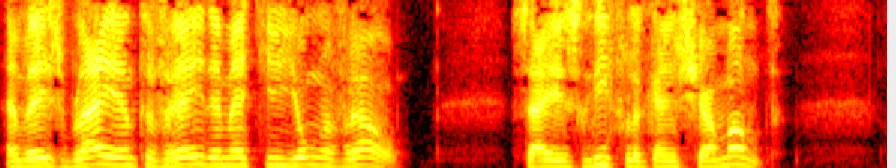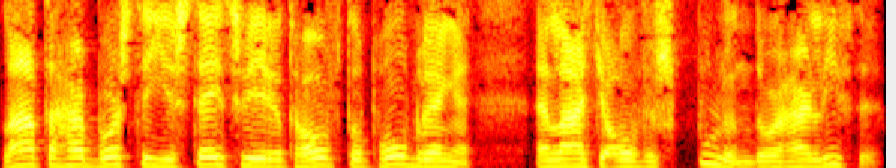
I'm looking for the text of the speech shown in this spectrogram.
en wees blij en tevreden met je jonge vrouw. Zij is lieflijk en charmant. Laat haar borsten je steeds weer het hoofd op hol brengen en laat je overspoelen door haar liefde.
